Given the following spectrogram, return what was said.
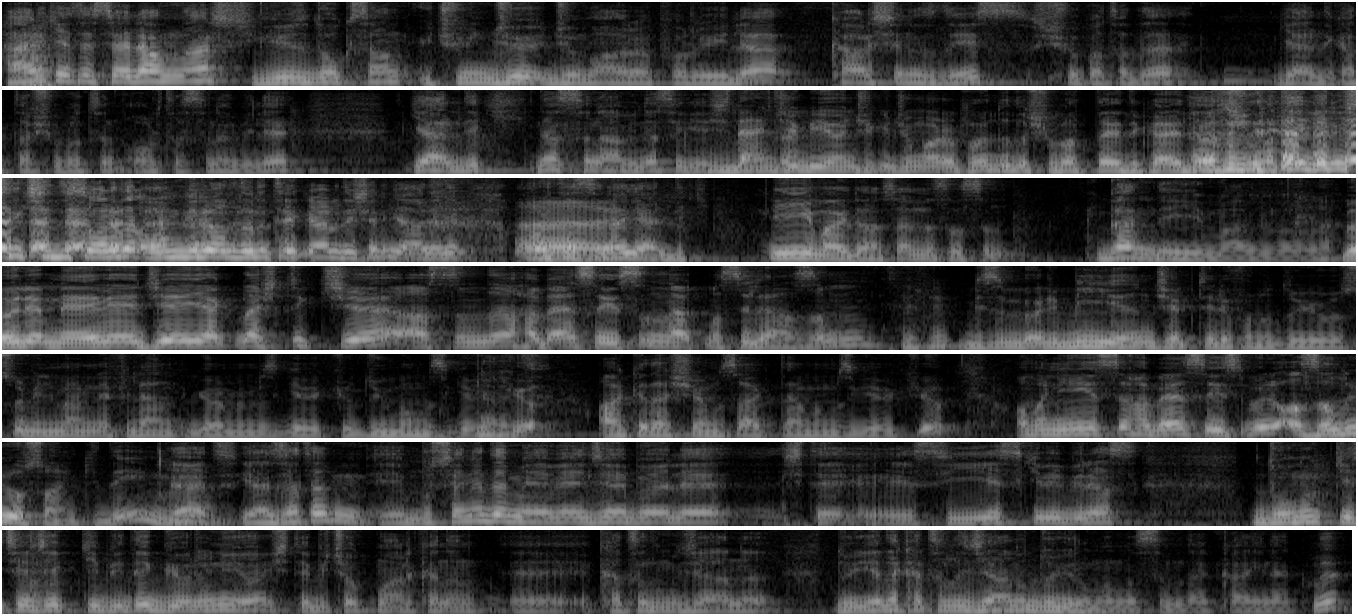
Herkese selamlar. 193. Cuma raporuyla karşınızdayız. Şubat'a da geldik. Hatta Şubat'ın ortasına bile geldik. Nasılsın abi? Nasıl geçti? Bence hafta? bir önceki Cuma raporunda da Şubat'taydık. Haydi. Evet, Şubat'a giriştik. Şimdi sonradan 11 olduğunu tekrar düşün. Yani ortasına geldik. İyiyim Aydoğan sen nasılsın? Ben de iyiyim abi valla. Böyle MVC'ye yaklaştıkça aslında haber sayısının artması lazım. Bizim böyle bir yığın cep telefonu duyurusu bilmem ne filan görmemiz gerekiyor, duymamız gerekiyor. Evet. Arkadaşlarımıza aktarmamız gerekiyor. Ama niyeyse haber sayısı böyle azalıyor sanki değil mi? Evet. Ya zaten e, bu sene de MVC böyle işte e, CES gibi biraz donuk geçecek gibi de görünüyor. İşte birçok markanın e, katılmayacağını ya da katılacağını duyurmamasından kaynaklı.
